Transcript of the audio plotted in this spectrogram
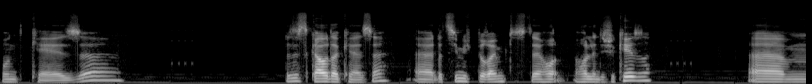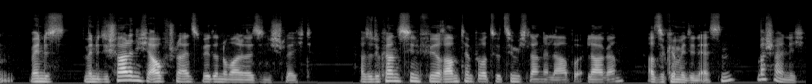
Und Käse. Das ist Gouda-Käse. Äh, der ziemlich berühmteste ho holländische Käse. Ähm, wenn, wenn du die Schale nicht aufschneidest, wird er normalerweise nicht schlecht. Also du kannst ihn für Raumtemperatur ziemlich lange lagern. Also können wir den essen? Wahrscheinlich.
